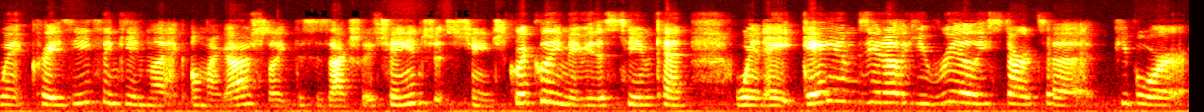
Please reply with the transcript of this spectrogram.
went crazy thinking like oh my gosh like this has actually changed it's changed quickly maybe this team can win eight games you know you really start to people were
